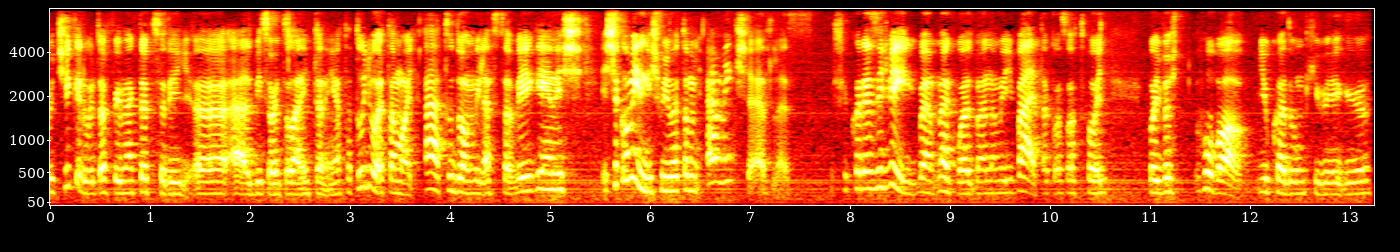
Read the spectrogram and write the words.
hogy sikerült a filmnek többször így uh, elbizonytalanítani. Tehát úgy voltam, hogy á, tudom, mi lesz a végén, és, és akkor mindig is úgy voltam, hogy á, mégse ez lesz. És akkor ez így végig meg volt bennem, így váltakozott, hogy, hogy most hova lyukadunk ki végül.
